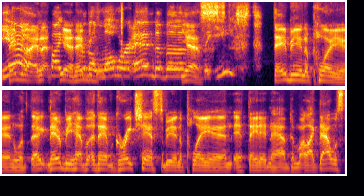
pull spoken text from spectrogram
Yeah, They'd be like- yeah, they'd for the lower end of the, Yes. the East. They'd be in the play in with they they'd be have they have a great chance to be in the play in if they didn't have them. Like that was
